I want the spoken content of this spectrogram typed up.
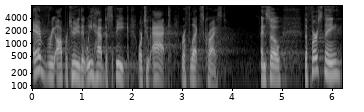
every opportunity that we have to speak or to act reflects Christ. And so the first thing,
